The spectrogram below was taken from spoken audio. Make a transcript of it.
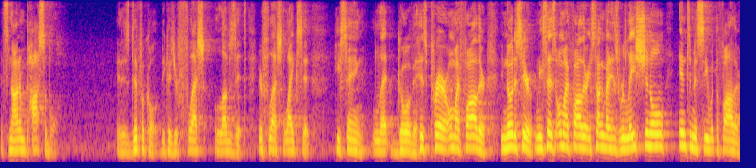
It's not impossible. It is difficult because your flesh loves it. Your flesh likes it. He's saying, let go of it. His prayer, oh my Father, you notice here, when he says, oh my Father, he's talking about his relational intimacy with the Father.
